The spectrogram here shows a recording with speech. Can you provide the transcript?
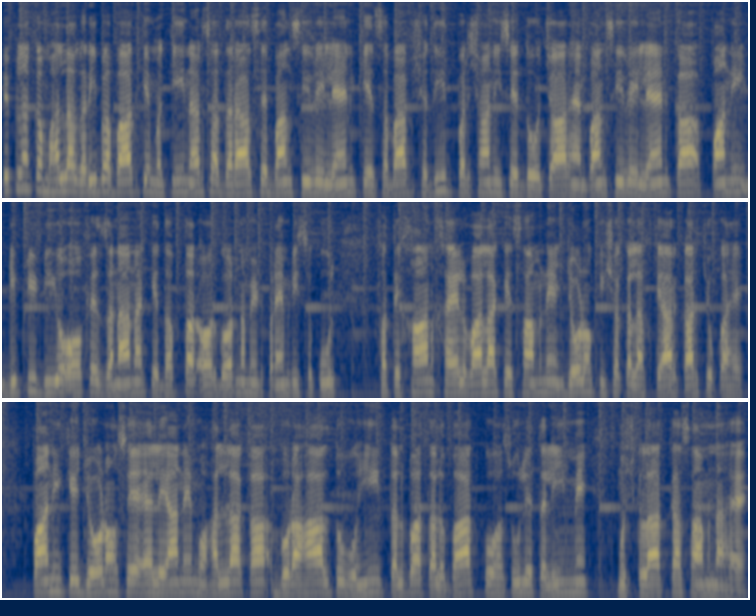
पिपला का मोहल्ला गरीबाबाद के मकीन अरसा दराज से बाँध सीवरेज लाइन के सबब शदीद परेशानी से दो चार हैं। बाँध सीवरेज लाइन का पानी डिप्टी डीओ ऑफ़िस जनाना के दफ्तर और government primary school Fateh Khan Khailwala के सामने जोड़ों की शक्ल अख्तियार कर चुका है। पानी के जोड़ों से एहलियान मोहल्ला का बुरा हाल तो वहीं तलबा तलबात को हसूल तलीम में मुश्किल का सामना है।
